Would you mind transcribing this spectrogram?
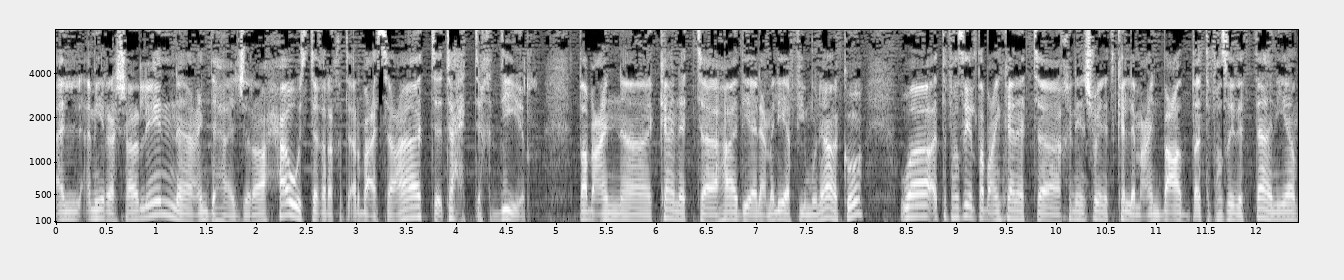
الأميرة شارلين عندها جراحة واستغرقت أربع ساعات تحت تخدير. طبعا آه، كانت آه، هذه العملية في موناكو والتفاصيل طبعا كانت آه، خلينا شوي نتكلم عن بعض التفاصيل الثانية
